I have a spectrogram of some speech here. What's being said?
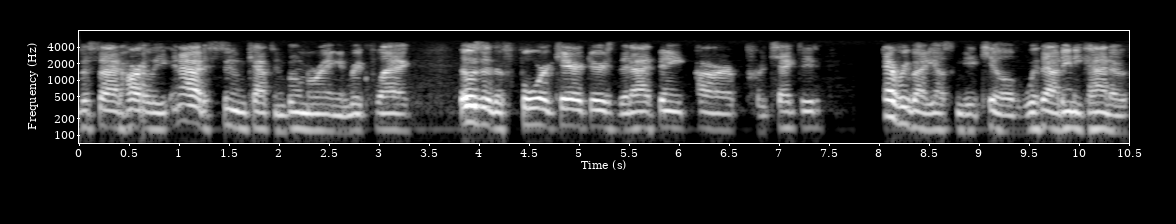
beside Harley, and I'd assume Captain Boomerang and Rick Flag. Those are the four characters that I think are protected. Everybody else can get killed without any kind of,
